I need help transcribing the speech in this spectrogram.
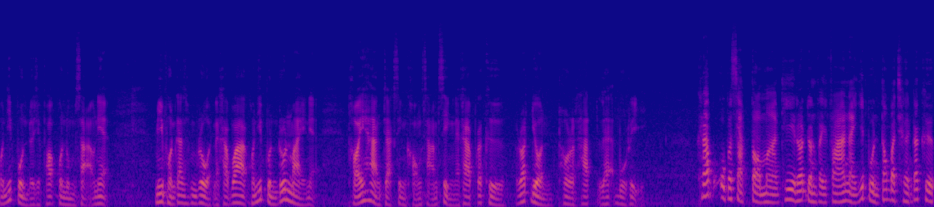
คนญี่ปุ่นโดยเฉพาะคนหนุ่มสาวเนี่ยมีผลการสำรวจนะครับว่าคนญี่ปุ่นรุ่นใหม่เนี่ยถอยห่างจากสิ่งของ 3 สิ่งนะครับ ก็คือรถยนต์ โทรทัศน์ และบุหรี่ ครับอุปสรรคต่อมาที่รถยนต์ไฟฟ้าในญี่ปุ่นต้องเผชิญก็คือ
